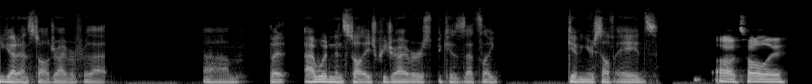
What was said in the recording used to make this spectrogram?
you got to install a driver for that. Um, but I wouldn't install HP drivers because that's like giving yourself AIDS. Oh, totally.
